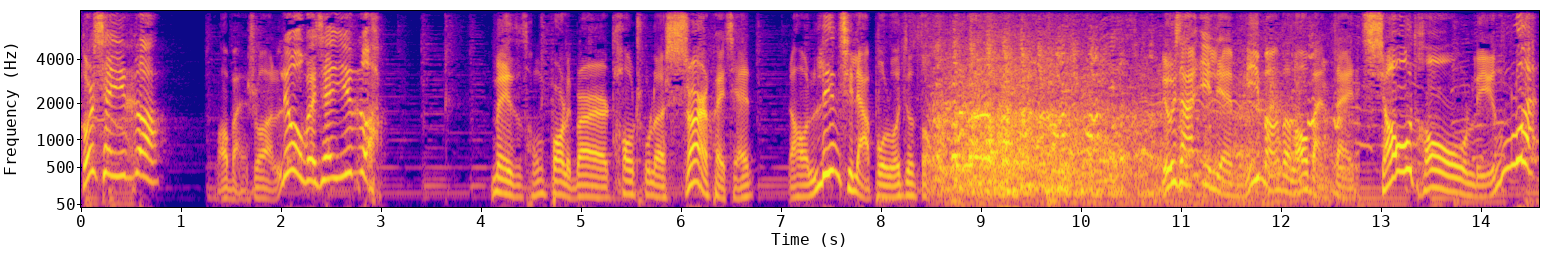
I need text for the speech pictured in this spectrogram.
多少钱一个？”老板说：“六块钱一个。”妹子从包里边掏出了十二块钱，然后拎起俩菠萝就走了，留下一脸迷茫的老板在桥头凌乱。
